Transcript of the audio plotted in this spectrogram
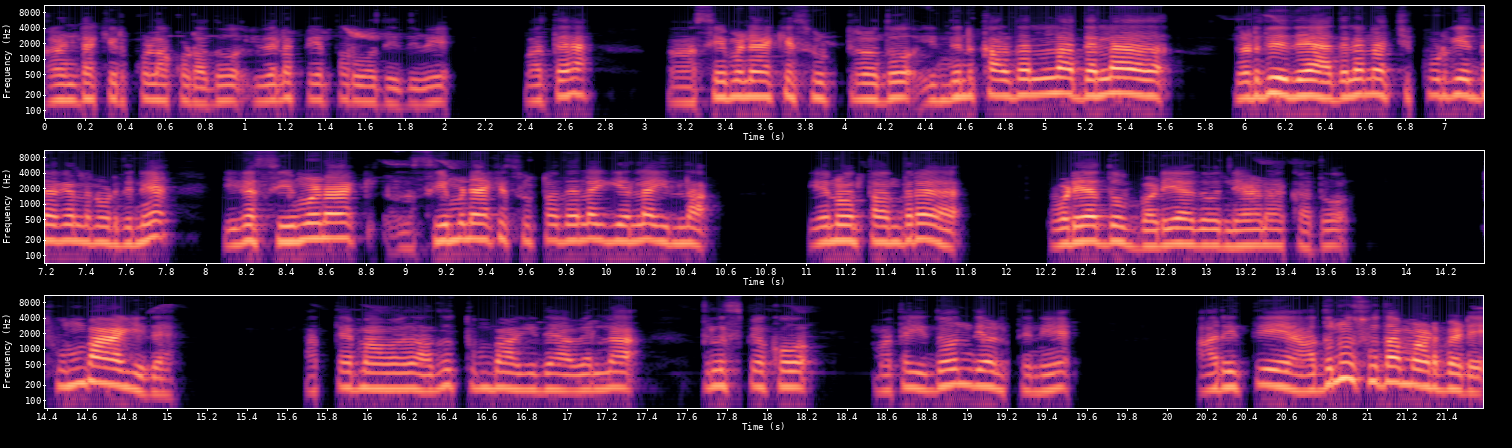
ಗಂಡ ಕಿರುಕುಳ ಕೊಡೋದು, ಇವೆಲ್ಲ ಪೇಪರ್ ಓದಿದ್ವಿ. ಮತ್ತು ಸೀಮೆಣ್ಣೆ ಹಾಕಿ ಸುಟ್ಟಿರೋದು, ಹಿಂದಿನ ಕಾಲದಲ್ಲ ಅದೆಲ್ಲ ನಡೆದಿದೆ, ಅದೆಲ್ಲ ನಾನು ಚಿಕ್ಕ ಹುಡುಗ ಇದ್ದಾಗೆಲ್ಲ ನೋಡಿದ್ದೀನಿ ಈಗ ಸೀಮಣ್ಣ ಹಾಕಿ ಸೀಮಣ್ಣ ಹಾಕಿ ಸುಟ್ಟೋದೆಲ್ಲ ಈಗೆಲ್ಲ ಇಲ್ಲ. ಏನು ಅಂತಂದರೆ ಹೊಡೆಯೋದು ಬಡಿಯೋದು, ನೇಣ ಹಾಕೋದು ತುಂಬ ಆಗಿದೆ. ಅತ್ತೆ ಮಾವ ಅದು ತುಂಬ ಆಗಿದೆ, ಅವೆಲ್ಲ ತಿಳಿಸ್ಬೇಕು. ಮತ್ತು ಇದೊಂದು ಹೇಳ್ತೀನಿ. ಆ ರೀತಿ ಅದನ್ನು ಸುಧಾ ಮಾಡಬೇಡಿ,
